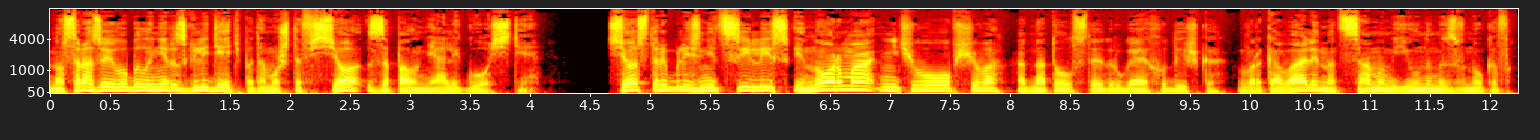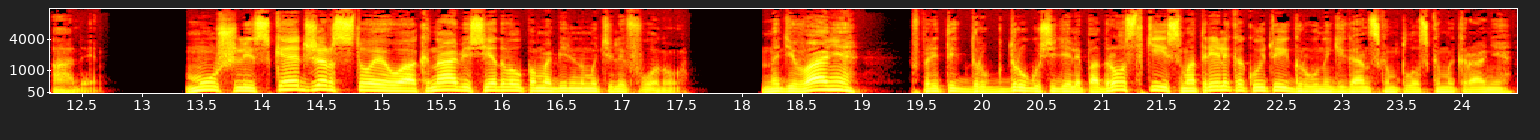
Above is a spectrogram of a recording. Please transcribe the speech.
но сразу его было не разглядеть, потому что все заполняли гости. Сестры-близнецы Лис и Норма, ничего общего, одна толстая, другая худышка, ворковали над самым юным из внуков Ады. Муж Ли Скеджер, стоя у окна, беседовал по мобильному телефону. На диване впритык друг к другу сидели подростки и смотрели какую-то игру на гигантском плоском экране.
